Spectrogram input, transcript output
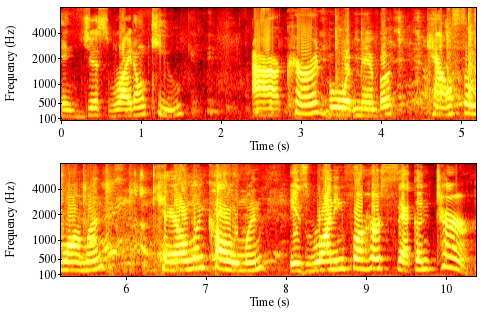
and just right on cue, our current board member, Councilwoman Carolyn Coleman, is running for her second term.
